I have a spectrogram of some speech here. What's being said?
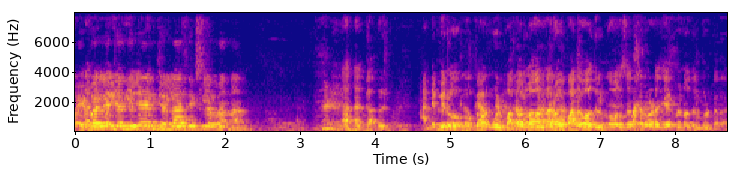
వైఫల్యం చెందితే అవకతవకలు జిల్లా అధ్యక్షులు ఎవరన్నా? కాదు. అంటే మీరు ఒక మూడు పదవుల్లో ఉన్నారు ఒక పదవి వదులుకోవాల్సి వస్తే రోడా చైర్మన్ వదులుకుంటారా?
